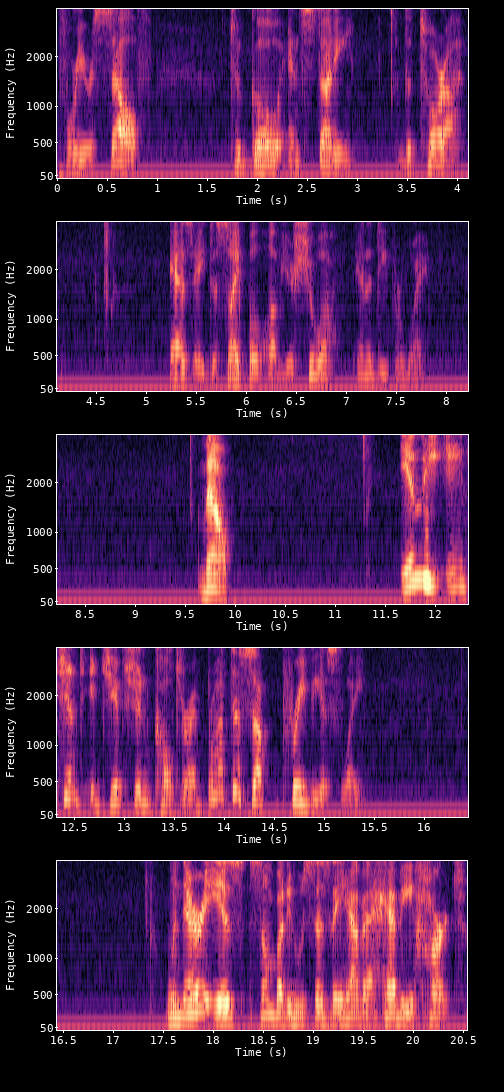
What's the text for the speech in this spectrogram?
for yourself to go and study the Torah as a disciple of Yeshua in a deeper way. Now, in the ancient Egyptian culture, I brought this up previously. When there is somebody who says they have a heavy heart,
